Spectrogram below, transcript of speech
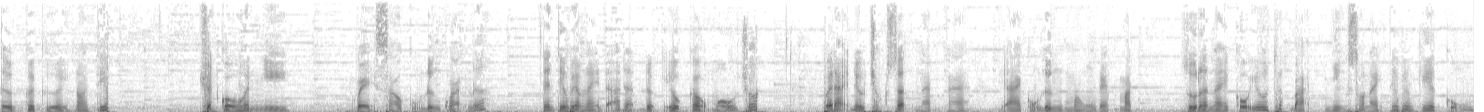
tử cười cười nói tiếp. Chuyện của Huân Nhi về sau cũng đừng quản nữa. Tên tiêu viêm này đã đạt được yêu cầu mấu chốt. Với đại nếu chọc giận nàng ta thì ai cũng đừng mong đẹp mặt. Dù lần này cổ yêu thất bại nhưng sau này tiêu viêm kia cũng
